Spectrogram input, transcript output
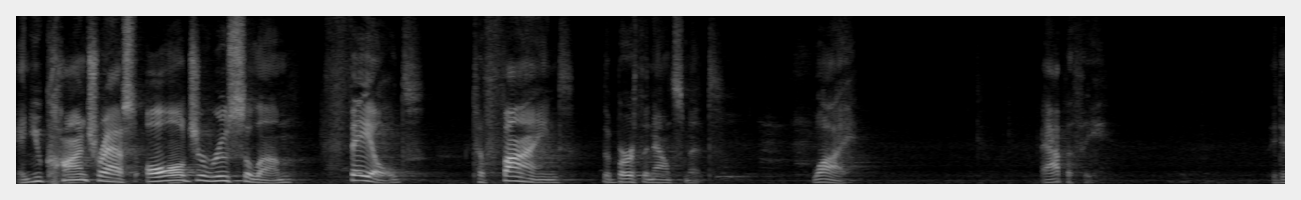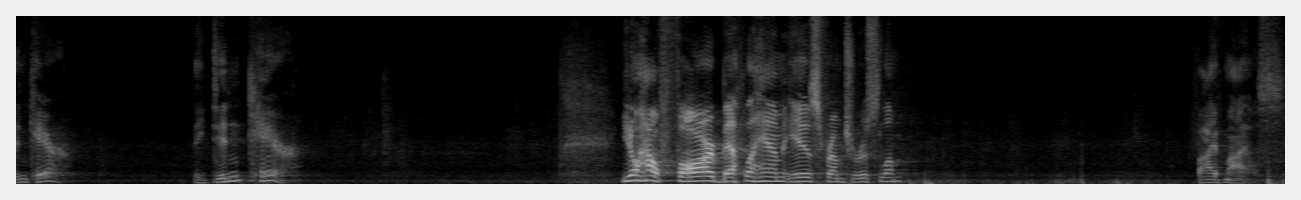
And you contrast all Jerusalem failed to find the birth announcement. Why? Apathy. They didn't care. They didn't care. You know how far Bethlehem is from Jerusalem? Five miles.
